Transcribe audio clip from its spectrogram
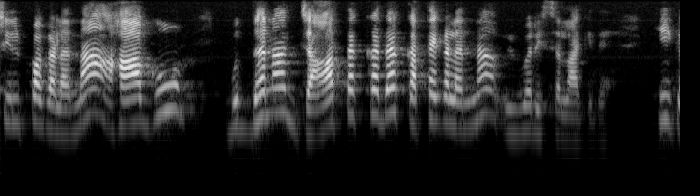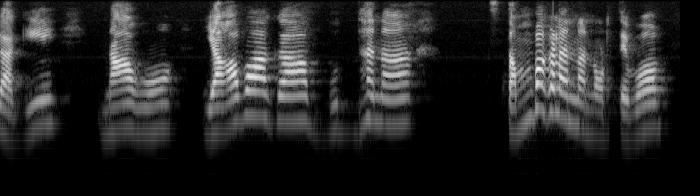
ಶಿಲ್ಪಗಳನ್ನ ಹಾಗೂ ಬುದ್ಧನ ಜಾತಕದ ಕಥೆಗಳನ್ನ ವಿವರಿಸಲಾಗಿದೆ. ಹೀಗಾಗಿ ನಾವು ಯಾವಾಗ ಬುದ್ಧನ ಸ್ತಂಭಗಳನ್ನ ನೋಡ್ತೇವೋ,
